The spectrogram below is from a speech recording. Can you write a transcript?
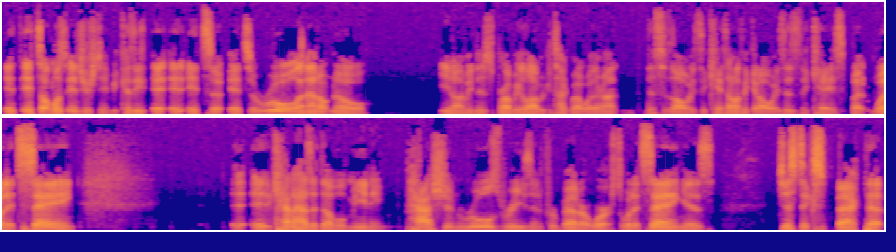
it, it's almost interesting because it, it, it's a, it's a rule and I don't know, you know, I mean, there's probably a lot we could talk about whether or not this is always the case. I don't think it always is the case, but what it's saying it, it kind of has a double meaning. Passion rules reason for better or worse. So what it's saying is just expect that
